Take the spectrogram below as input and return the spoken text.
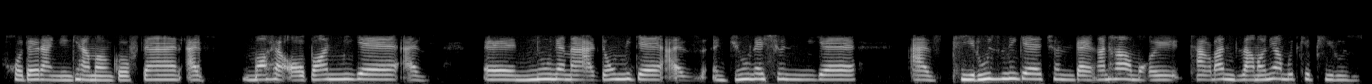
خدای رنگین کمان گفتن از ماه آبان میگه از نون مردم میگه از جونشون میگه از پیروز میگه. چون دقیقا هم موقع تقریبا زمانی هم بود که پیروز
